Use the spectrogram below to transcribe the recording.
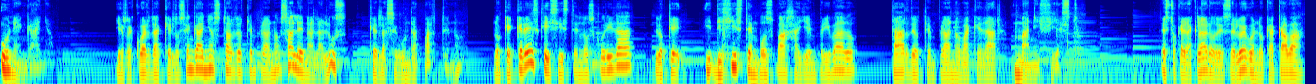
un engaño. Y recuerda que los engaños tarde o temprano salen a la luz, que es la segunda parte, ¿no? Lo que crees que hiciste en la oscuridad, lo que dijiste en voz baja y en privado, tarde o temprano va a quedar manifiesto. Esto queda claro, desde luego, en lo que acaba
